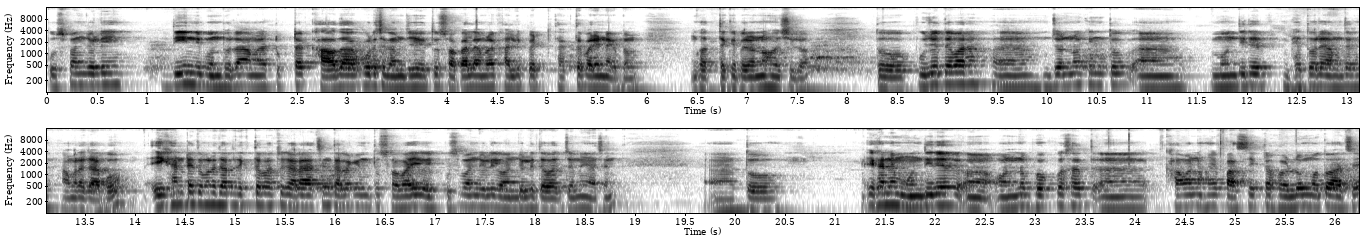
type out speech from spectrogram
পুষ্পাঞ্জলি দিইনি বন্ধুরা, আমরা টুকটাক খাওয়া দাওয়া করেছিলাম, যেহেতু সকালে আমরা খালি পেট থাকতে পারি না একদম, ঘর থেকে বেরোনো হয়েছিল। তো পুজো দেওয়ার জন্য কিন্তু মন্দিরের ভেতরে আমাদের, আমরা যাব। এইখানটায় তোমরা যারা দেখতে পাচ্ছ, যারা আছেন, তারা কিন্তু সবাই ওই পুষ্পাঞ্জলি, অঞ্জলি দেওয়ার জন্যই আছেন। তো এখানে মন্দিরের অন্ন ভোগ প্রসাদ খাওয়ানো হয়। পাশে একটা হলরুম মতো আছে।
